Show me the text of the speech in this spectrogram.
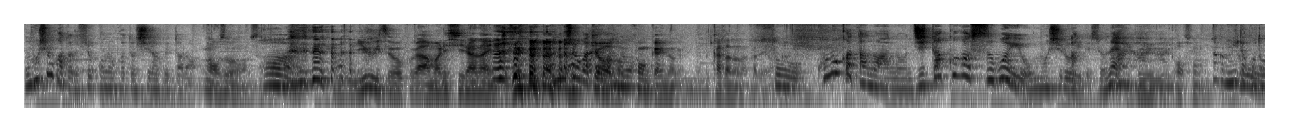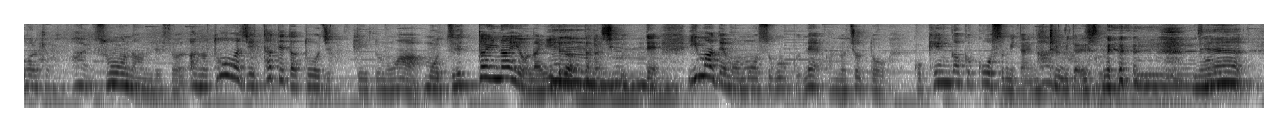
面白かったですよこの方調べたら。あそうなんですか。はい。唯一僕があまあり知らない。んです今面白かった。日あのの今回の方の中では。そう。この方のあの自宅がすごい面白いですよね。はいはいあそうなんか。見たことがあるけど、はい。そうなんですよ。あの当時建てた当時っていうのはもう絶対ないような家だったらしくうんって今でももうすごくねあのちょっとこう見学コースみたいになってるみたいですね。ね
